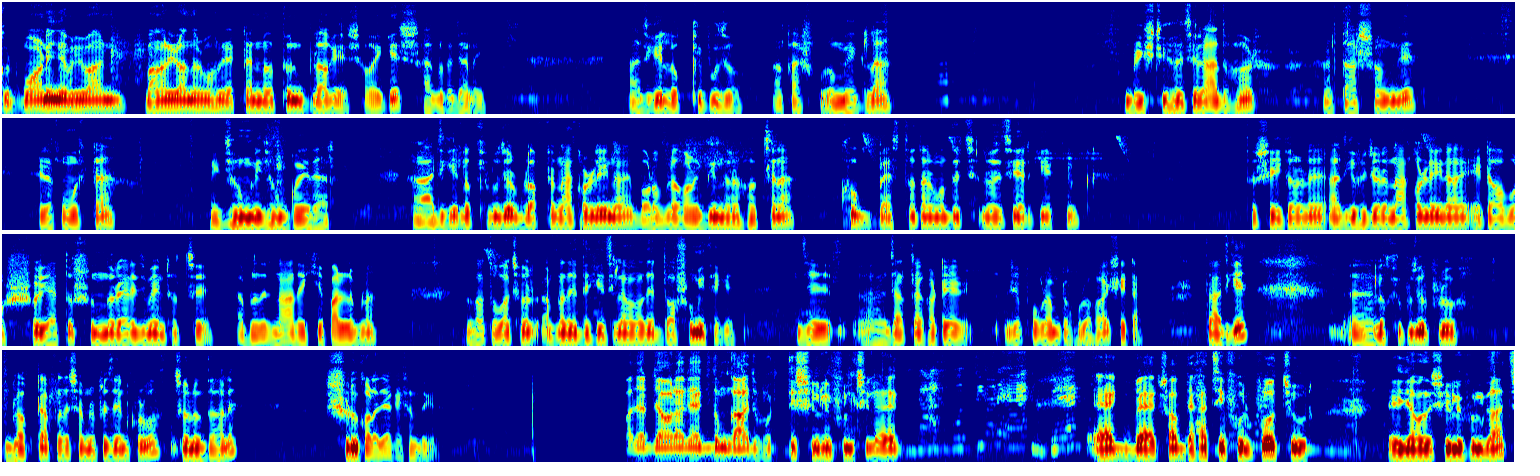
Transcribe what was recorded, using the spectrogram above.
Good morning everyone বাঙালি রন্ধনমহলের একটা নতুন ব্লগে সবাইকে স্বাগত জানাই। আজকে লক্ষ্মী পুজো, আকাশ পুরো মেঘলা। বৃষ্টি হয়েছে রাতভর, আর তার সঙ্গে এরকম একটা নিঝুম নিঝুম ওয়েদার আর আজকে লক্ষ্মী পুজোর ব্লগটা না করলেই নয়, বড় ব্লগ অনেকদিন ধরে হচ্ছে না। খুব ব্যস্ততার মধ্যে রয়েছে আর কি এখন। তো সেই কারণে আজকে ভিডিওটা না করলেই নয়, এটা অবশ্যই এত সুন্দর অ্যারেঞ্জমেন্ট হচ্ছে, আপনাদের না দেখিয়ে পারলাম না। গত বছর আপনাদের দেখিয়েছিলাম আমাদের দশমী থেকে যে যাত্রাঘাটের যে প্রোগ্রামটা পুরো হয় সেটা। তো আজকে লক্ষ্মী পুজোর পুরো ব্লগটা আপনাদের সামনে প্রেজেন্ট করব। চলুন তাহলে শুরু করা যাক এখান থেকে। বাজার যাওয়ার আগে একদম গাছ ভর্তি শিউলি ফুল ছিল, এক এক ব্যাগ সব দেখাচ্ছি ফুল প্রচুর। এই যে আমাদের শিউলি ফুল গাছ।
